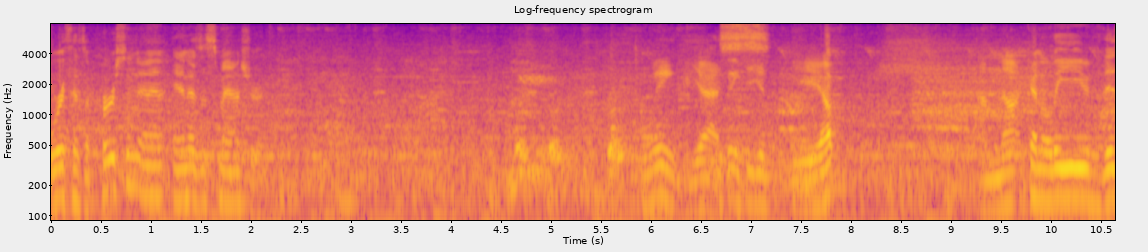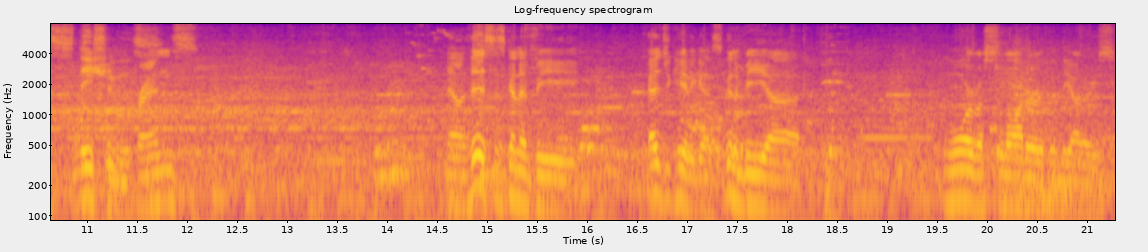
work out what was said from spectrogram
worth as a person and, and as a smasher. Link. Yes. You think he could? Yep. I'm not gonna leave this station, this. friends. Now this is gonna be educated guess. It's gonna be uh, more of a slaughter than the others.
